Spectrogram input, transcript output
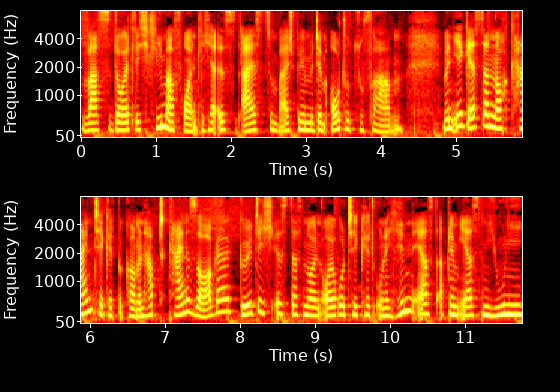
was deutlich klimafreundlicher ist, als zum Beispiel mit dem Auto zu fahren. Wenn ihr gestern noch kein Ticket bekommen habt, keine Sorge, gültig ist das 9-Euro-Ticket ohnehin erst ab dem 1. Juni.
